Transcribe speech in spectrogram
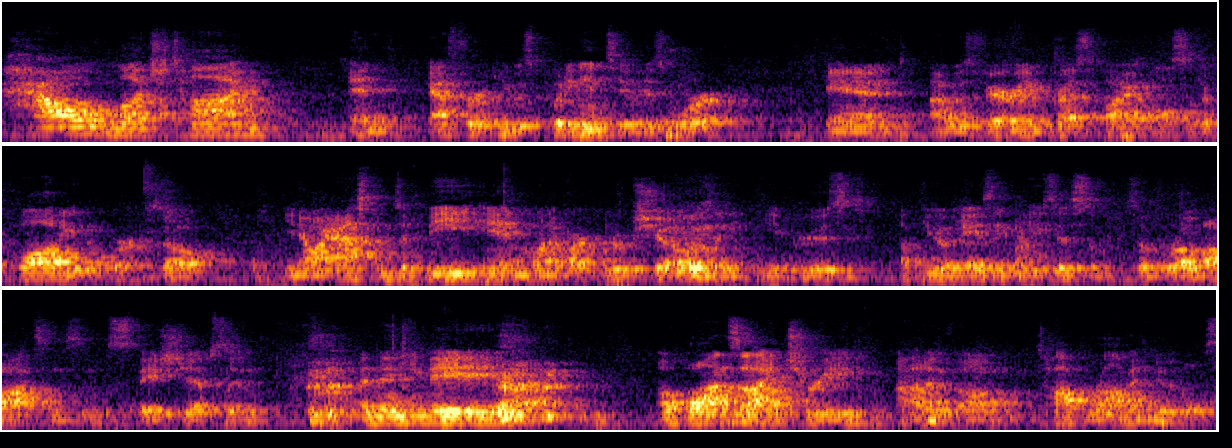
how much time and effort he was putting into his work. And I was very impressed by also the quality of the work. So, you know, I asked him to be in one of our group shows, and he, he produced a few amazing pieces, some, some robots and some spaceships, and, and then he made a, uh, a bonsai tree out of um, top ramen noodles.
